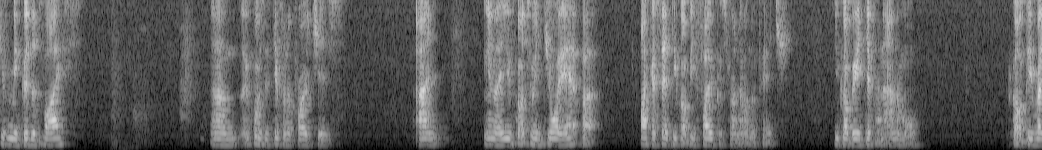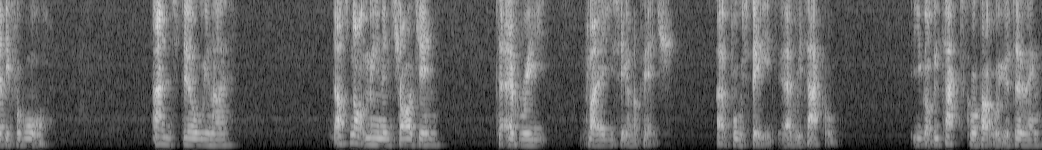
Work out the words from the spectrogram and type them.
given me good advice. Um, of course, there's different approaches, and you know you've got to enjoy it. But like I said, you've got to be focused you're on the pitch. You've got to be a different animal. You've got to be ready for war. And still, you know, that's not meaning charging to every player you see on the pitch at full speed, every tackle. You've got to be tactical about what you're doing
